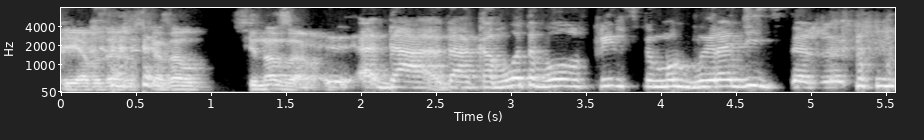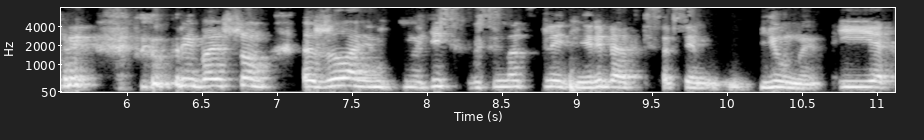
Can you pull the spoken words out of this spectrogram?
Я бы даже сказал, динозавр. Э, да, да, кого-то Вова, в принципе, мог бы и родить даже при, при большом желании. Ну, есть 18-летние ребятки совсем юные. И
